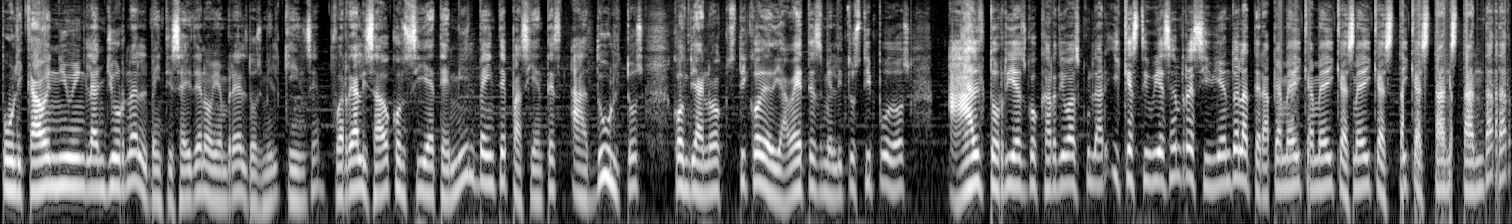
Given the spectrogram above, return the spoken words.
publicado en New England Journal el 26 de noviembre del 2015, fue realizado con 7.020 pacientes adultos con diagnóstico de diabetes mellitus tipo 2 a alto riesgo cardiovascular y que estuviesen recibiendo la terapia médica médica médica estándar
